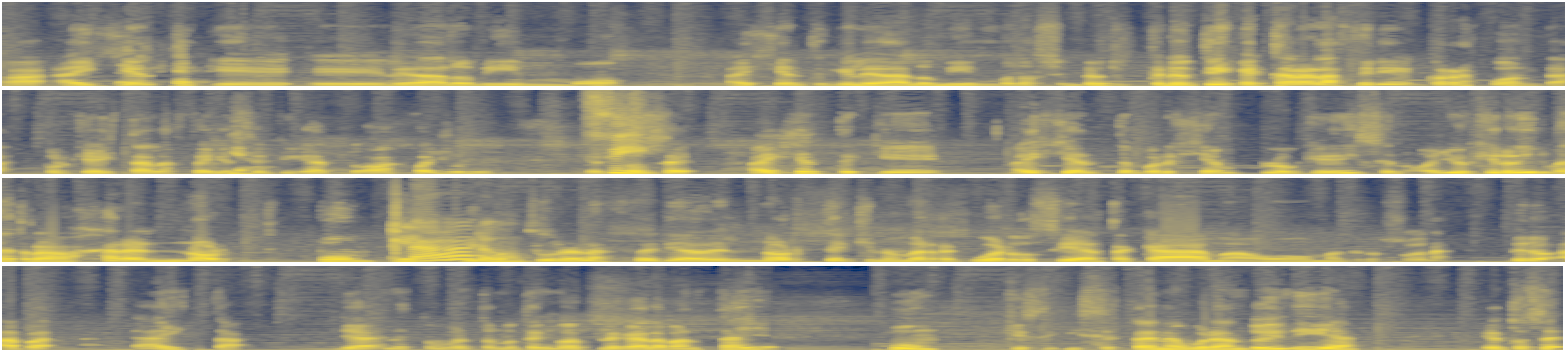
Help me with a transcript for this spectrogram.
Ah, hay gente que eh, le da lo mismo, hay gente que le da lo mismo, no sé, pero, pero tiene que estar a la feria que corresponda, porque ahí están las ferias. Se fija, abajo hay un. Sí. Entonces, hay gente que, hay gente, por ejemplo, que dicen, oh, yo quiero irme a trabajar al norte. ¡Pum! Y Claro, postula a la feria del norte, que no me recuerdo si es Atacama o Macrozona, pero apa- ahí está. Ya en este momento no tengo desplegada la pantalla, ¡pum! Que se, y se está inaugurando hoy día. Entonces,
